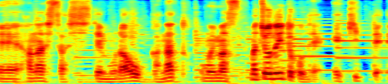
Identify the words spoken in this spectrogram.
えー、話させてもらおうかなと思います。まあ、ちょうどいいとこで、切って、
